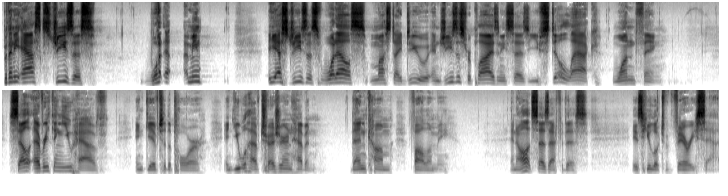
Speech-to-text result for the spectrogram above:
But then he asks Jesus, what I mean, he asks Jesus, What else must I do? And Jesus replies and he says, You still lack one thing. Sell everything you have and give to the poor, and you will have treasure in heaven. Then come, follow me. And all it says after this is he looked very sad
